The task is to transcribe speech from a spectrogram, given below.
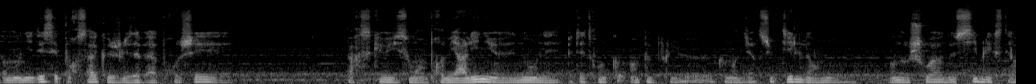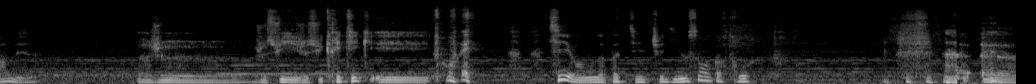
dans mon idée, c'est pour ça que je les avais approchés. parce qu'ils sont en première ligne. Nous, on est peut-être un peu plus, euh, comment dire, subtil dans nos, choix de cibles, etc. Mais je, je, suis, je suis critique et. Ouais! Si, on n'a pas tué d'innocents encore trop. Euh,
